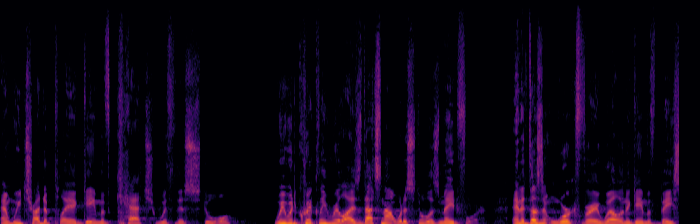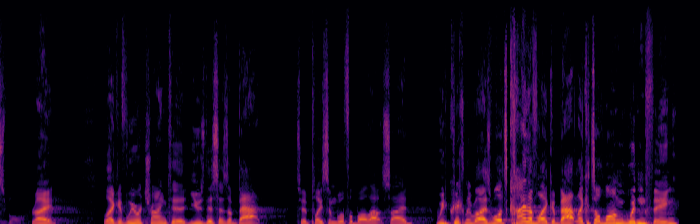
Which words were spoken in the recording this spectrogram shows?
and we tried to play a game of catch with this stool, we would quickly realize that's not what a stool is made for. And it doesn't work very well in a game of baseball, right? Like if we were trying to use this as a bat to play some wiffle ball outside, we'd quickly realize, well, it's kind of like a bat, like it's a long wooden thing,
